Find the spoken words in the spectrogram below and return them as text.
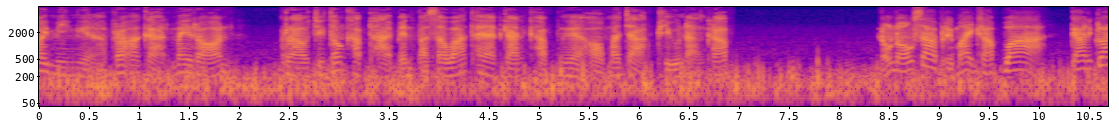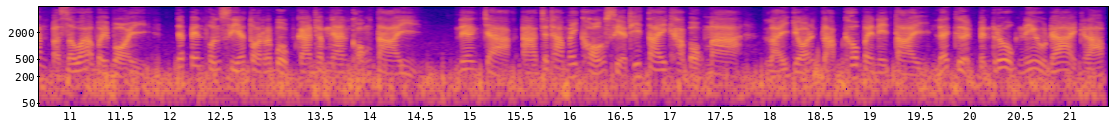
ค่อยมีเหงื่อ เพราะอากาศไม่ร้อน เราจึงต้องขับถ่ายเป็นปัสสาวะแทนการขับเหงื่อออกมาจากผิวหนังครับ น้องๆทราบหรือไม่ครับว่า การกลั้นปัสสาวะบ่อยๆ จะเป็นผลเสียต่อระบบการทำงานของไต เนื่องจากอาจจะทำให้ของเสียที่ไตขับออกมา ไหลย้อนกลับเข้าไปในไตและเกิดเป็นโรคนิ่วได้ครับ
